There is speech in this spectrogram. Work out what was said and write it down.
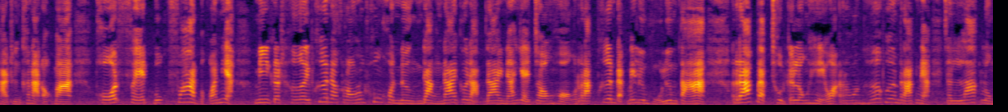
ค่ะ ถึงขนาดออกมาโพสต์เฟซบุ๊กฟาด บอกว่าเนี่ยมีกระเทยเพื่อนนักร้องลูกทุ่งคนหนึ่งดังได้ก็ดับได้นะอย่จองหองรักเพื่อนแบบไม่ลืมหูลืมตา รักแบบฉุดกันลงเหวอะระวังเฮ้อเพื่อนรักเนี่ยจะลากลง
